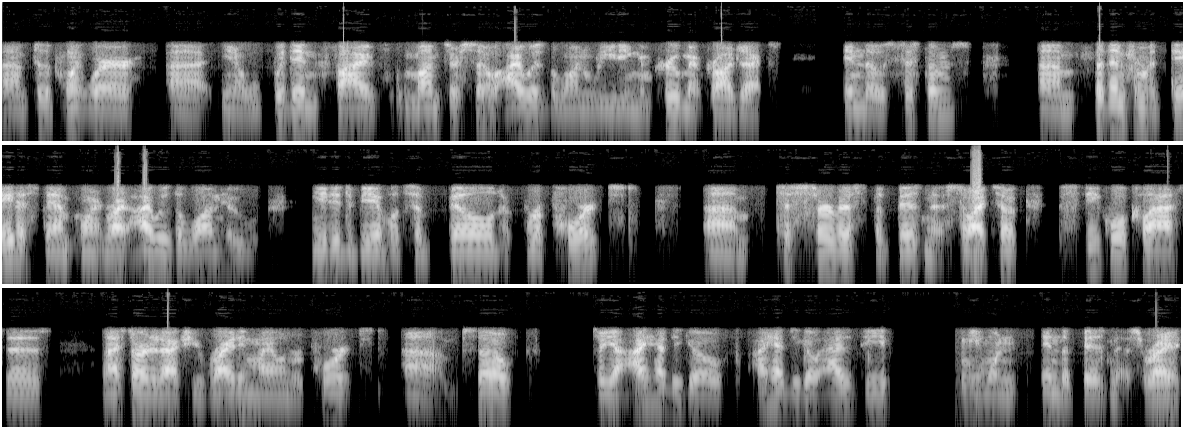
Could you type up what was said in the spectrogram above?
um, to the point where, uh, you know, within five months or so, I was the one leading improvement projects in those systems. Um, but then from a data standpoint, right, I was the one who needed to be able to build reports um, to service the business. So I took SQL classes and I started actually writing my own reports. Um, so, so yeah, I had to go. I had to go as deep as anyone in the business, right?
